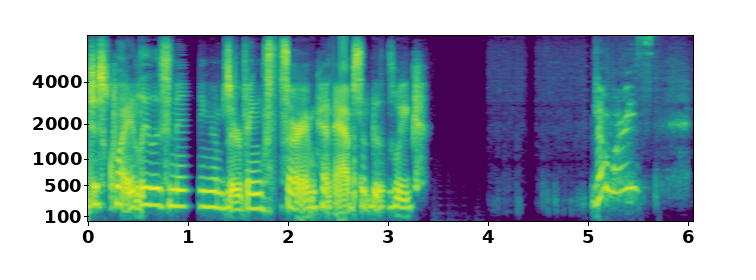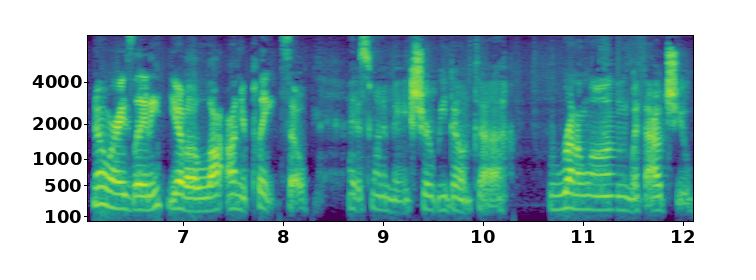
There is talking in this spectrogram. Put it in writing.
just quietly listening, observing. Sorry, I'm kind of absent this week. No worries. No worries, lady. You have a lot on your plate, so I just want to make sure we don't uh, run along without you.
